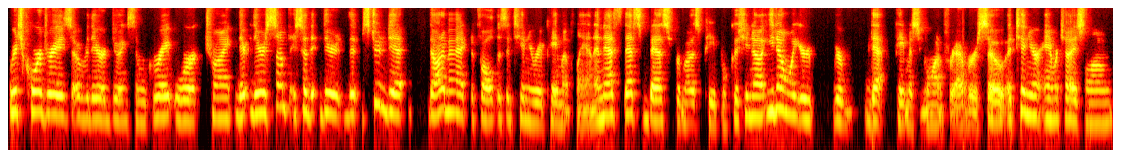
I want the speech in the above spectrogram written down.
Rich Cordray over there doing some great work trying there, there's something so there the student debt the automatic default is a 10 year repayment plan and that's that's best for most people because you know you don't want your your debt payments go on forever. So a 10 year amortized loan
